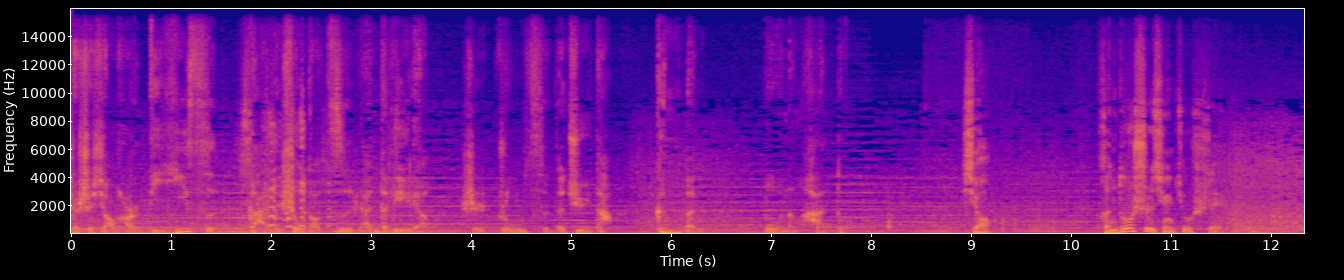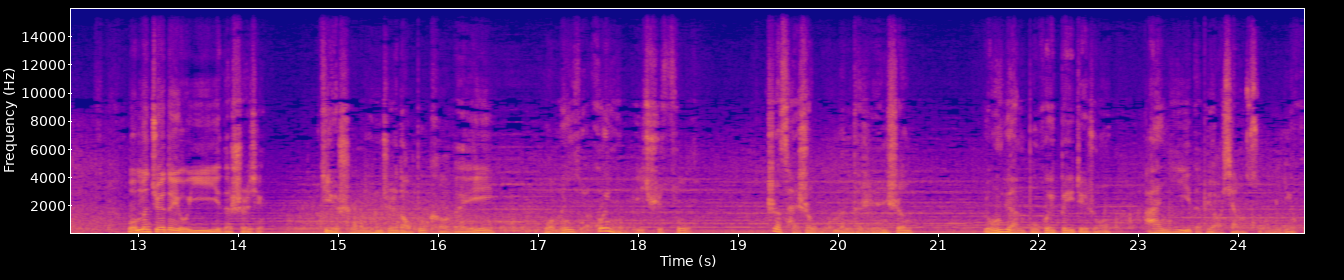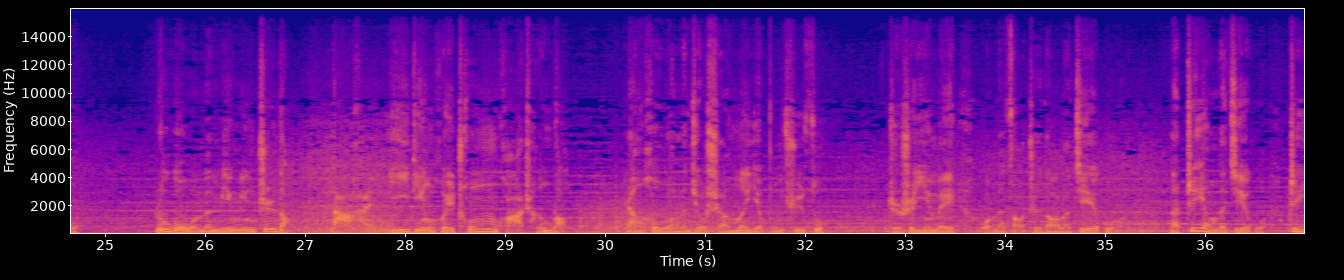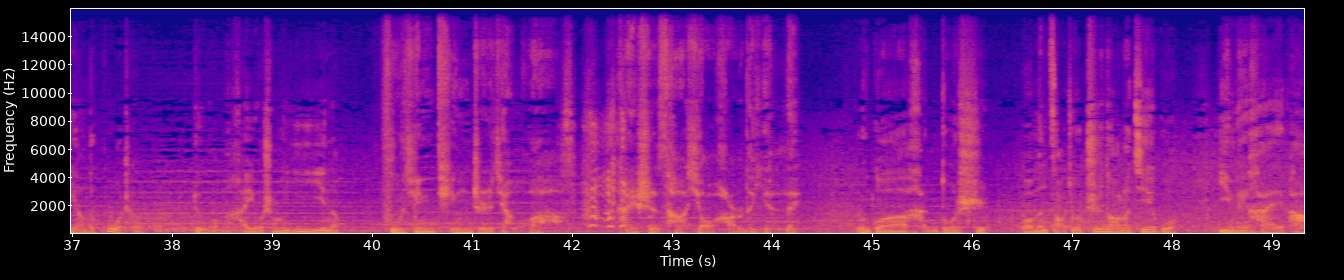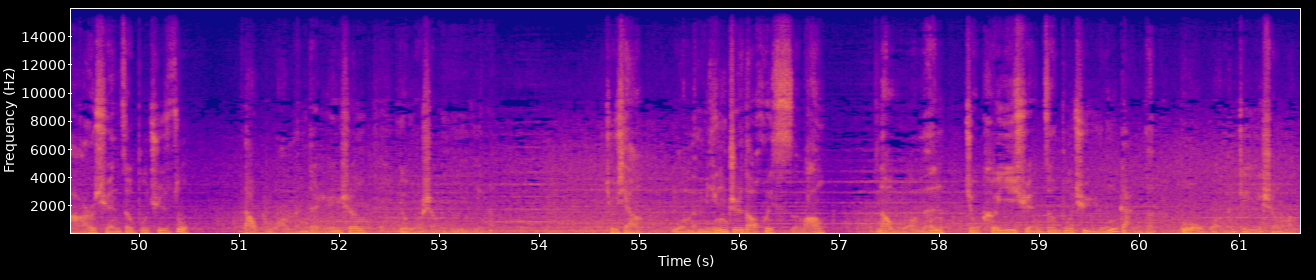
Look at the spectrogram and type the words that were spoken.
这是小孩第一次感受到自然的力量是如此的巨大，根本。不能撼动。小，很多事情就是这样。我们觉得有意义的事情，即使明知道不可为，我们也会努力去做。这才是我们的人生，永远不会被这种安逸的表象所迷惑。如果我们明明知道大海一定会冲垮城堡，然后我们就什么也不去做，只是因为我们早知道了结果。那这样的结果，这样的过程，对我们还有什么意义呢？父亲停止讲话，开始擦小孩的眼泪。如果很多事我们早就知道了结果，因为害怕而选择不去做，那我们的人生又有什么意义呢？就像我们明知道会死亡，那我们就可以选择不去勇敢地过我们这一生吗？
